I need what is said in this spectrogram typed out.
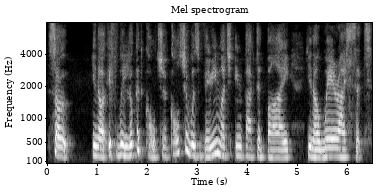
So, you know, if we look at culture, culture was very much impacted by, you know, where I sit.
